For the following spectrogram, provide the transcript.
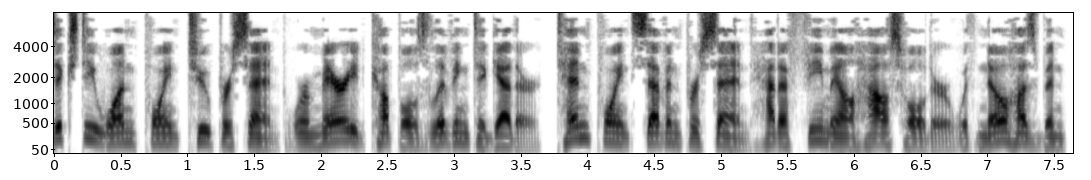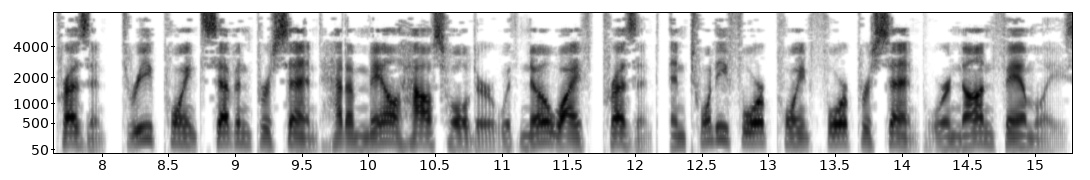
61.2% were married couples living together, 10.7% had a female householder with no husband present, 3.7% had a male householder with no wife present, and 24.4% were non-families.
